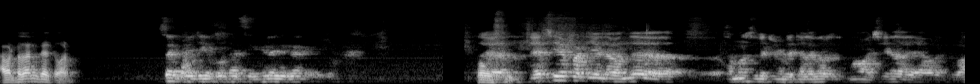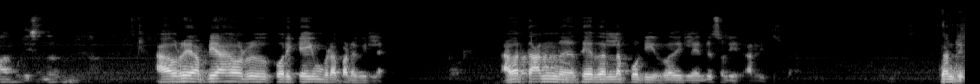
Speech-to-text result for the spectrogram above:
அவர்கிட்ட தான் கேட்க வேணும். சார் போட்டியை போட்டா தேசிய பட்டியலில் வந்து தமிழ் கட்சியினுடைய தலைவர் மா. சீனாதயா அவருக்கு வாங்கக்கூடிய சந்தர்ப்பம்? அவர் அப்படியாக ஒரு கோரிக்கையும் விடப்படவில்லை. அவர் தான் தேர்தலில் போட்டியிடுறது இல்லை என்று சொல்லி அறிவிச்சிருக்கார் நன்றி.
